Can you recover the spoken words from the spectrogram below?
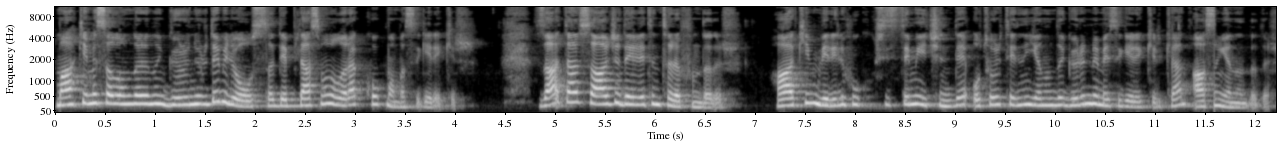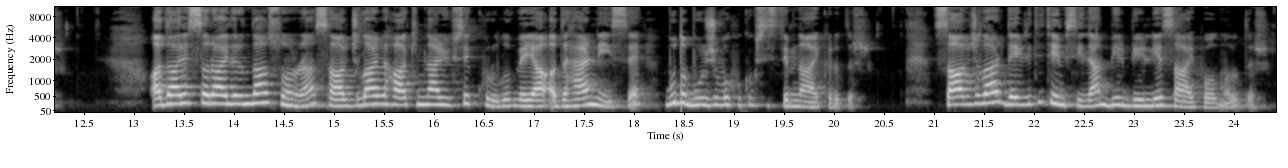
Mahkeme salonlarının görünürde bile olsa deplasman olarak kokmaması gerekir. Zaten savcı devletin tarafındadır. Hakim verili hukuk sistemi içinde otoritenin yanında görünmemesi gerekirken aslın yanındadır. Adalet saraylarından sonra savcılar ve hakimler yüksek kurulu veya adı her neyse bu da burjuva hukuk sistemine aykırıdır. Savcılar devleti temsilen bir birliğe sahip olmalıdır.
